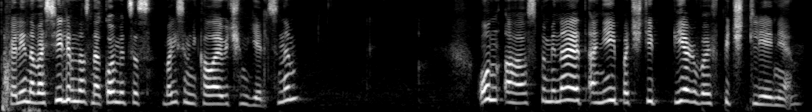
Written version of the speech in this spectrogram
Галина Васильевна знакомится с Борисом Николаевичем Ельциным. Он э, вспоминает о ней почти первое впечатление.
